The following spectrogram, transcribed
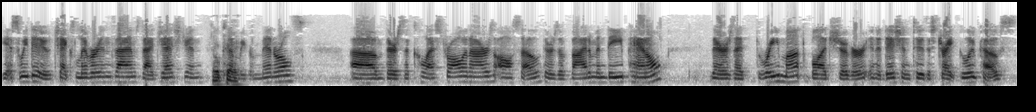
Yes, we do. Checks liver enzymes, digestion, Okay. some of your minerals. Um, there's a cholesterol in ours also. There's a vitamin D panel. There's a three month blood sugar in addition to the straight glucose.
